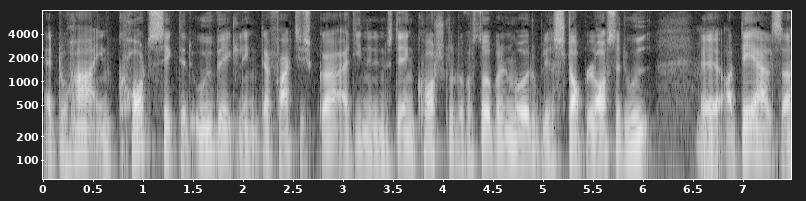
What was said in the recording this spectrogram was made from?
at du har en kortsigtet udvikling, der faktisk gør, at din investering kortslutter, forstået på den måde, du bliver stop-losset ud. Mm. Øh, og det er altså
